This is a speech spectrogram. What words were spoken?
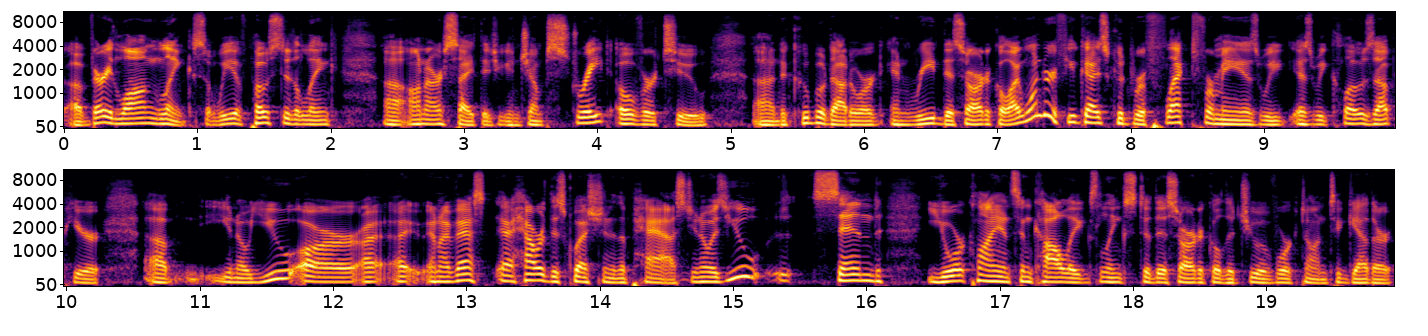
a, very long link, so we have posted a link uh, on our site that you can jump straight over to uh, nacubo.org and read this article. I wonder if you guys could reflect for me as we as we close up here. Uh, you know, you are, I, I, and I've asked Howard this question in the past. You know, as you send your clients and colleagues links to this article that you have worked on together.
